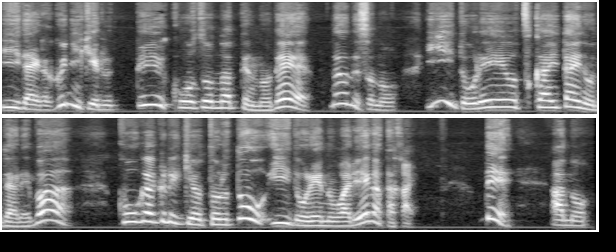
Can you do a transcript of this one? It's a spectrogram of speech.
いい大学に行けるっていう構造になってるので、なのでその、いい奴隷を使いたいのであれば、高学歴を取ると、いい奴隷の割合が高い。で、あの、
